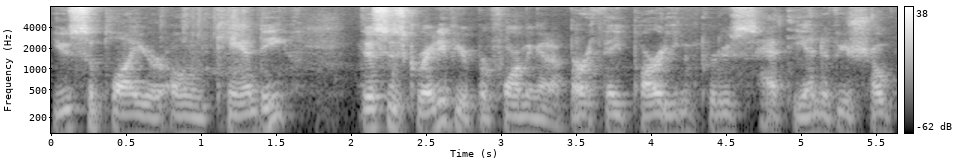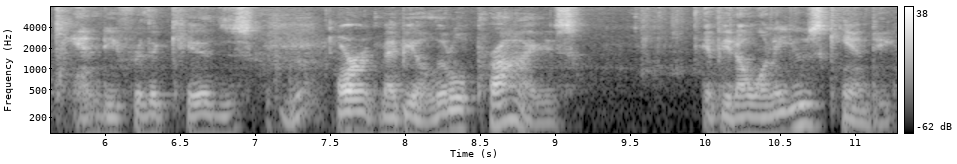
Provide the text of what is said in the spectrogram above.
You supply your own candy. This is great if you're performing at a birthday party. You can produce at the end of your show candy for the kids, or maybe a little prize if you don't want to use candy.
